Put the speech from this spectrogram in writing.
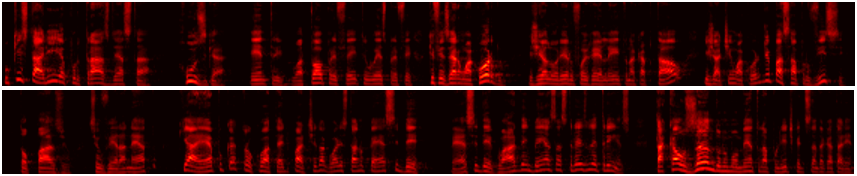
O que estaria por trás desta rusga entre o atual prefeito e o ex-prefeito, que fizeram um acordo? Jean Loureiro foi reeleito na capital e já tinha um acordo de passar para o vice, Topázio Silveira Neto, que à época trocou até de partido, agora está no PSD. PSD, guardem bem essas três letrinhas. Está causando no momento na política de Santa Catarina.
